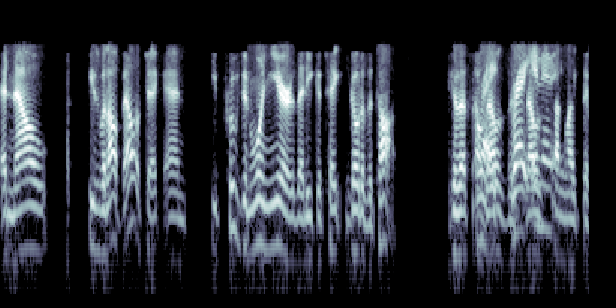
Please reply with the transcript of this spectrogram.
And now he's without Belichick, and he proved in one year that he could take go to the top. Because that's how Right, that was the, right, that and was it- kind of like the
